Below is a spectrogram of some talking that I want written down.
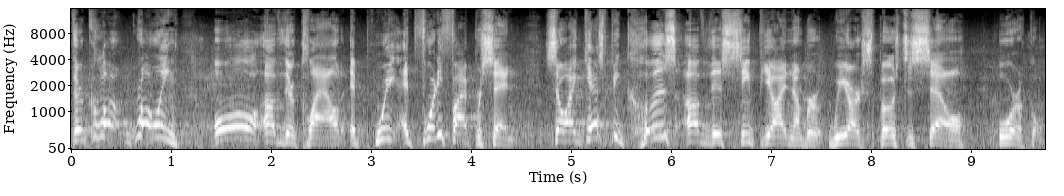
they're growing all of their cloud at point at 45 percent. So I guess because of this CPI number, we are supposed to sell Oracle.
